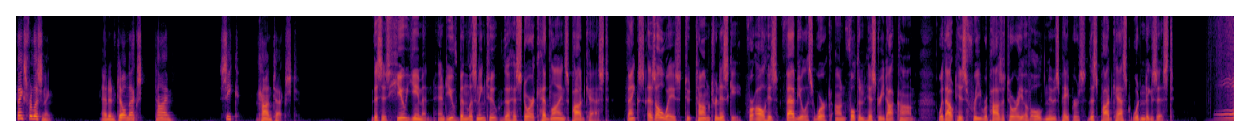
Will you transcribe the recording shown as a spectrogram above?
Thanks for listening. And until next time, seek context. This is Hugh Yeaman, and you've been listening to the Historic Headlines Podcast. Thanks, as always, to Tom Tryniski for all his fabulous work on FultonHistory.com. Without his free repository of old newspapers, this podcast wouldn't exist. Oh,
